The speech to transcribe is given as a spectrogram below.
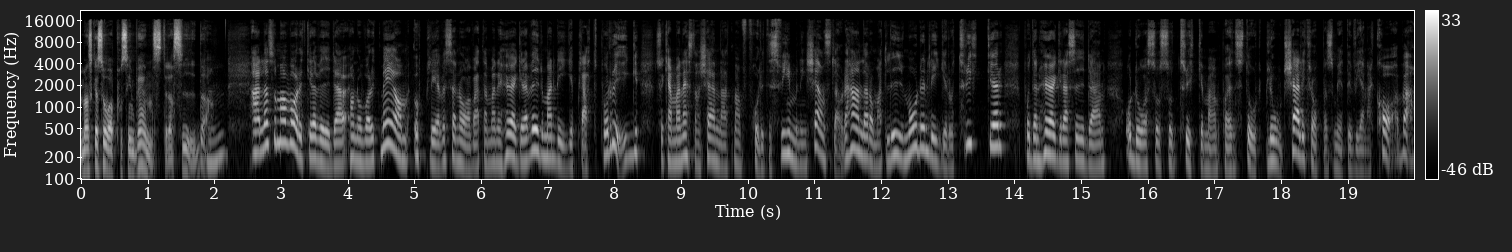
Man ska sova på sin vänstra sida. Mm. Alla som har varit gravida har nog varit med om upplevelsen av att när man är höggravid och man ligger platt på rygg så kan man nästan känna att man får lite svimningskänsla. Och det handlar om att livmodern ligger och trycker på den högra sidan och då så, så trycker man på en stort blodkärl i kroppen som heter vena cava.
